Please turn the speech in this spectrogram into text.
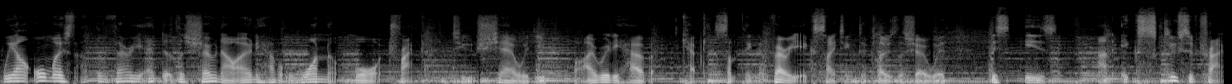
we are almost at the very end of the show now. I only have one more track to share with you, but I really have kept something very exciting to close the show with. This is an exclusive track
